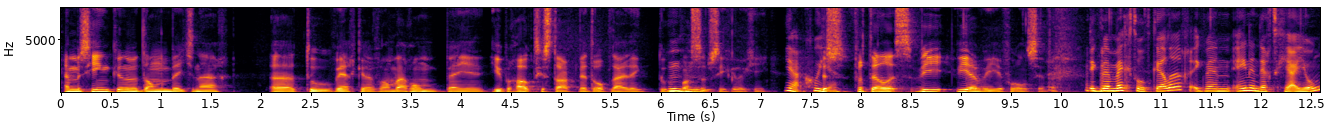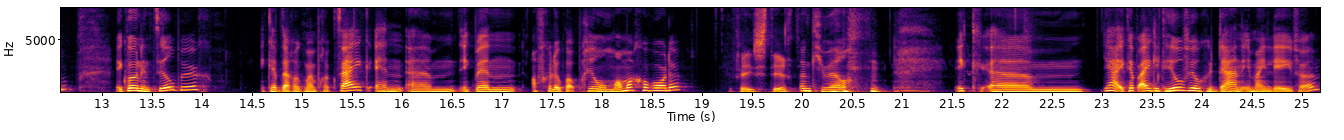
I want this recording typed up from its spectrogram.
En misschien kunnen we dan een beetje naar eh toe werken van waarom ben je überhaupt gestart met de opleiding toegepaste Mhm. psychologie. ja goeie. Dus vertel eens, wie, wie hebben we hier voor ons zitten? Ik ben Mechtelt Keller. Ik ben 31 jaar jong. Ik woon in Tilburg. Ik heb daar ook mijn praktijk. En ehm, ik ben afgelopen april mama geworden. Gefeliciteerd. Dankjewel. ik, ehm, ja, ik heb eigenlijk heel veel gedaan in mijn leven.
